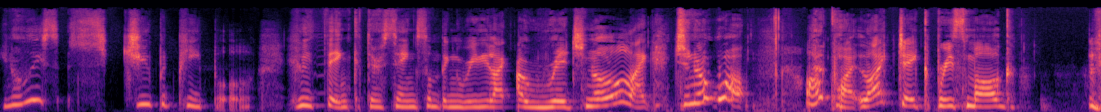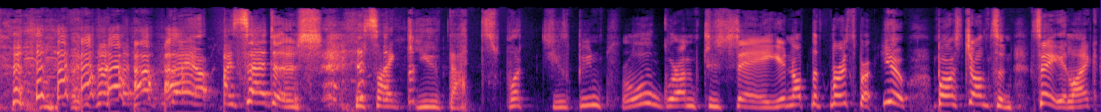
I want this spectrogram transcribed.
You know these stupid people who think they're saying something really like original. Like, do you know what? I quite like Jacob Rees-Mogg. There, I said it. It's like you. That's what you've been programmed to say. You're not the first person. You, Boris Johnson, say it like.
